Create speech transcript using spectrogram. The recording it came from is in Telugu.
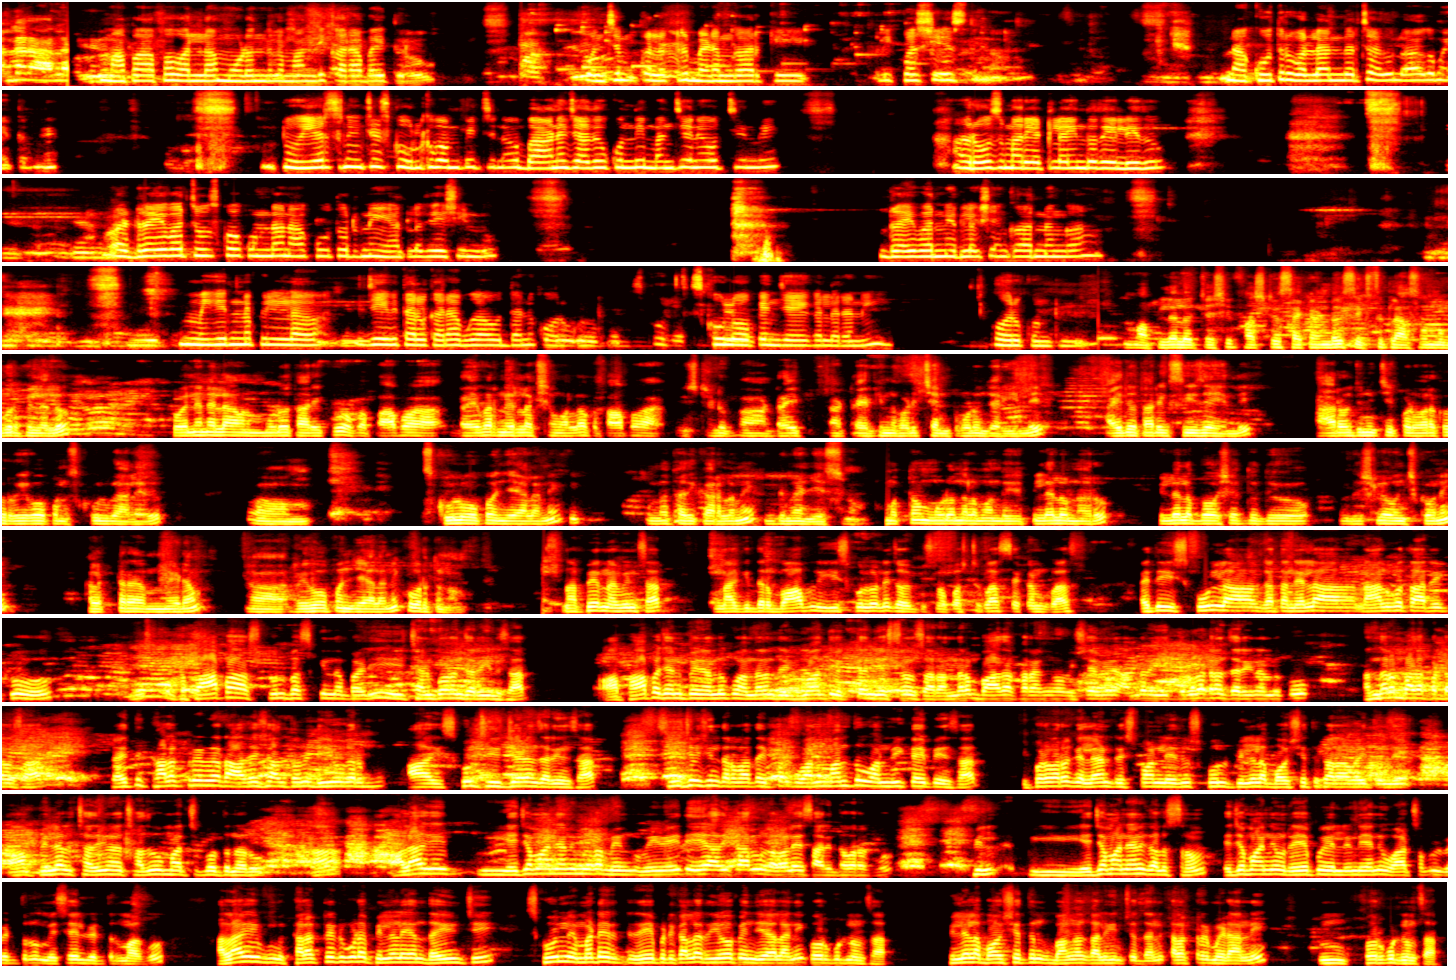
అందరు అలా మా పాప వల్ల మూడు వందల మంది ఖరాబ్ అవుతారు కొంచెం కలెక్టర్ మేడం గారికి రిక్వెస్ట్ చేస్తున్నా. నా కూతురు వల్ల అందరు చదువులు ఆగమవుతుంది టూ ఇయర్స్ నుంచి స్కూల్కి పంపించిన బాగానే చదువుకుంది మంచిగానే వచ్చింది. ఆ రోజు మరి ఎట్లయిందో తెలీదు. ఆ డ్రైవర్ చూసుకోకుండా నా కూతుర్ని అట్లా చేసిండు. డ్రైవర్ నిర్లక్ష్యం కారణంగా మిగిలిన పిల్ల జీవితాలు ఖరాబ్ కావద్దని కోరుకుంటున్నాను. స్కూల్ ఓపెన్ చేయగలరని కోరుకుంటున్నాను. మా పిల్లలు వచ్చేసి ఫస్ట్ సెకండ్ సిక్స్త్ క్లాస్ ముగ్గురు పిల్లలు. పోయిన నెల మూడో తారీఖు ఒక పాప డ్రైవర్ నిర్లక్ష్యం వల్ల ఒక పాప ఇన్స్టెంట్ డ్రైవ్ టైర్ కింద పడి చనిపోవడం జరిగింది. ఐదో తారీఖు సీజ్ అయింది. ఆ రోజు నుంచి ఇప్పటి వరకు రీఓపెన్ స్కూల్ కాలేదు. స్కూల్ ఓపెన్ చేయాలని ఉన్నతాధికారులని డిమాండ్ చేస్తున్నాం. మొత్తం మూడు వందల మంది పిల్లలు ఉన్నారు పిల్లల భవిష్యత్తు దృష్టిలో ఉంచుకొని కలెక్టర్ మేడం రీఓపెన్ చేయాలని కోరుతున్నాం. నా పేరు నవీన్ సార్. నాకు ఇద్దరు బాబులు ఈ స్కూల్లోనే చదివిస్తున్నాం ఫస్ట్ క్లాస్ సెకండ్ క్లాస్. అయితే ఈ స్కూల్లో గత నెల నాలుగో తారీఖు ఒక పాప స్కూల్ బస్ కింద పడి చనిపోవడం జరిగింది సార్. ఆ పాప చనిపోయినందుకు అందరం దిగ్భ్రాంతి వ్యక్తం చేస్తున్నాం సార్. అందరం బాధాకరంగా విషయమే అందరం ఈ దుర్ఘటన జరిగినందుకు అందరం బాధపడ్డాం సార్. అయితే కలెక్టర్ గారి ఆదేశాలతో డిఓ గారు ఆ స్కూల్ సీజ్ చేయడం జరిగింది సార్. సీజ్ చేసిన తర్వాత ఇప్పటికి వన్ మంత్ వన్ వీక్ అయిపోయింది సార్. ఇప్పటి వరకు ఎలాంటి రెస్పాండ్ లేదు. స్కూల్ పిల్లల భవిష్యత్తు ఖరాబ్ అవుతుంది. ఆ పిల్లలు చదివిన చదువు మర్చిపోతున్నారు. ఆ అలాగే ఈ యజమాన్యాన్ని కూడా మేము మేమైతే ఏ అధికారులు కలవలేదు సార్ ఇంతవరకు. పిల్- ఈ యజమాన్యాన్ని కలుస్తున్నాం. యజమాన్యం రేపు ఎల్లుండి అని వాట్సాప్లు పెడుతున్నారు మెసేజ్ పెడుతున్నారు మాకు. అలాగే కలెక్టరేట్ కూడా పిల్లలను దయించి స్కూల్ ఎమ్మటే రేపటి కల్లా రీఓపెన్ చేయాలని కోరుకుంటున్నాం సార్. పిల్లల భవిష్యత్తును భంగం కలిగించొద్దని కలెక్టర్ మేడాన్ని కోరుకుంటున్నాం సార్.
